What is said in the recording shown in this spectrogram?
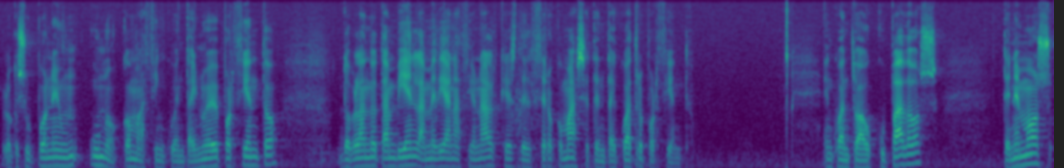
lo que supone un 1,59%, doblando también la media nacional, que es del 0,74%. En cuanto a ocupados, tenemos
